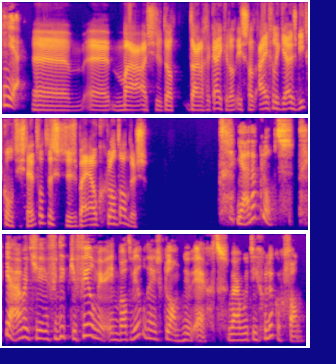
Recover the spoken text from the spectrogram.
Ja. Ehm, maar als je dat daarna gaat kijken, dan is dat eigenlijk juist niet consistent, want het is dus bij elke klant anders. Ja, dat klopt. Ja, want je verdiept je veel meer in wat wil deze klant nu echt? Waar wordt hij gelukkig van?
